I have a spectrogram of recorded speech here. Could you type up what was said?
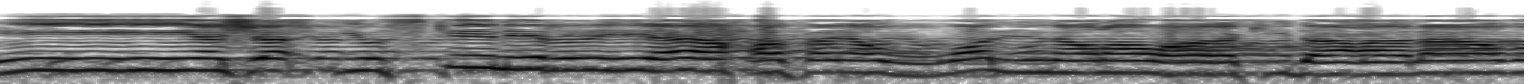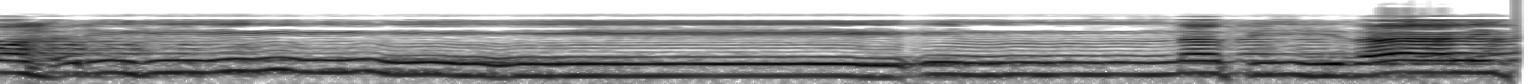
إن يشأ يسكن الرياح فيظلن رواكد على ظهره. إن في ذلك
